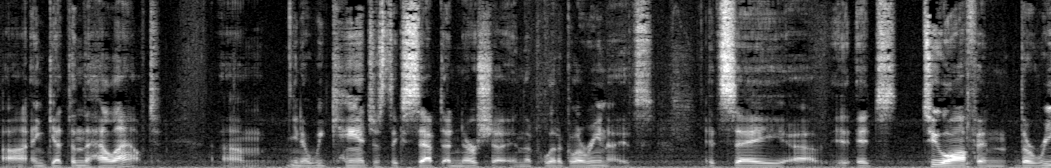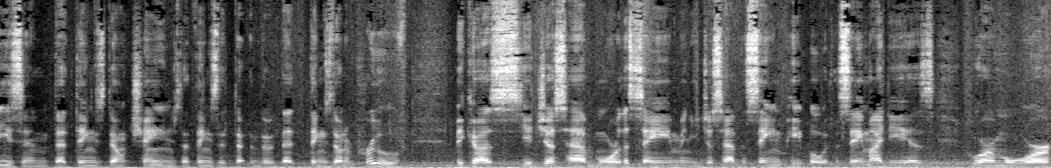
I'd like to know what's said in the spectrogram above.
uh, and get them the hell out. Um, you know, we can't just accept inertia in the political arena. It's it's a uh, it, it's too often the reason that things don't change, that things that, that that things don't improve, because you just have more of the same, and you just have the same people with the same ideas who are more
